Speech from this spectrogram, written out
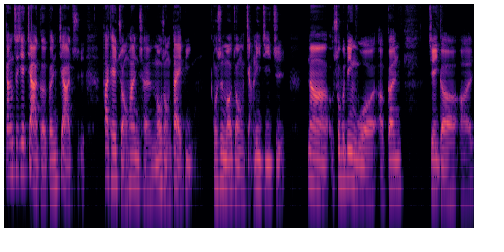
当这些价格跟价值它可以转换成某种代币或是某种奖励机制，那说不定我呃跟这个呃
